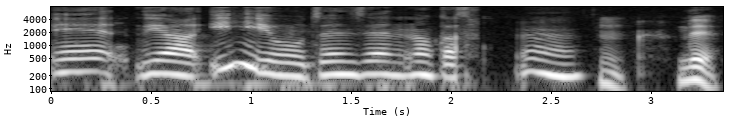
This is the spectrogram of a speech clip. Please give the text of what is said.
うんえーいや、いいよ、全然、なんか、うん。うん。で、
